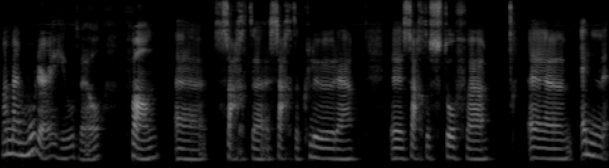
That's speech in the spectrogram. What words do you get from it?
maar mijn moeder hield wel van zachte, zachte kleuren, zachte stoffen en, en,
